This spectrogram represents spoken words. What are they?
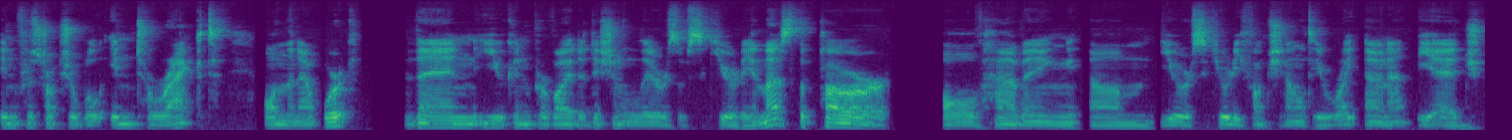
infrastructure will interact on the network, then you can provide additional layers of security. And that's the power of having um, your security functionality right down at the edge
